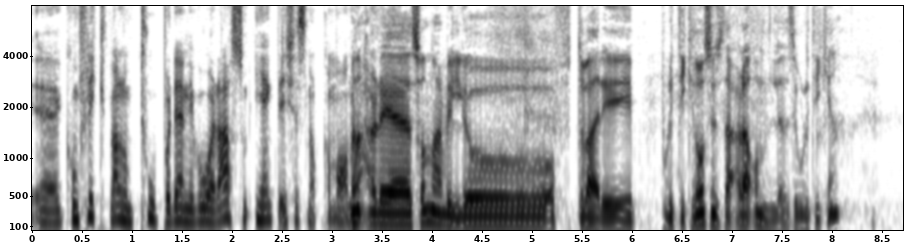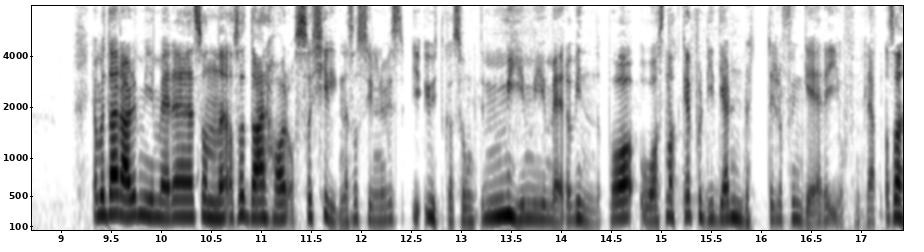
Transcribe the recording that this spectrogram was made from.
eh, konflikt mellom to på det nivået der, som egentlig ikke snakker med andre. Men er det sånn? Her vil det jo ofte være i politikken òg. Er det annerledes i politikken? Ja, men der er det mye mer sånne altså Der har også kildene sannsynligvis i utgangspunktet mye mye mer å vinne på å snakke, fordi de er nødt til å fungere i offentligheten. Altså,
